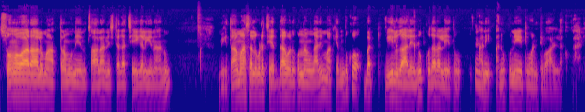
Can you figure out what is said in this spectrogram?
సోమవారాలు మాత్రము నేను చాలా నిష్టగా చేయగలిగినాను. మిగతా మాసాలు కూడా చేద్దాం అనుకున్నాం కానీ మాకెందుకో బట్ వీలు కాలేదు కుదరలేదు. అని అనుకునేటువంటి వాళ్ళకు కానీ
